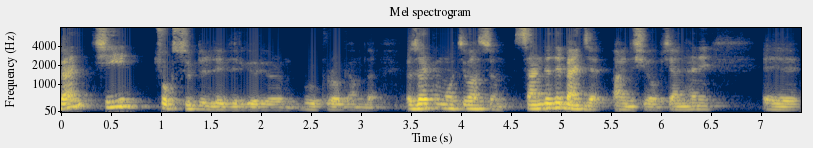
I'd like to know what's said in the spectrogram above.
Ben şeyi çok sürdürülebilir görüyorum bu programda. Özellikle motivasyon. Sende de bence aynı şey olmuş. Yani hani e,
